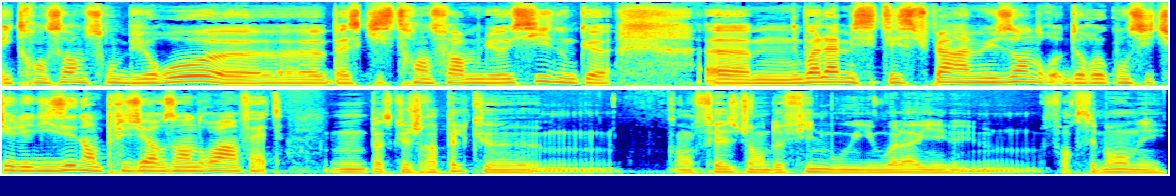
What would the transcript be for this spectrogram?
il transforme son bureau euh, parce qu'il se transforme lui aussi. Donc euh, voilà, mais c'était super amusant de, reconstituer l'Elysée dans plusieurs endroits en fait. Mm, parce que je rappelle que quand on fait ce genre de film où voilà, forcément on est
